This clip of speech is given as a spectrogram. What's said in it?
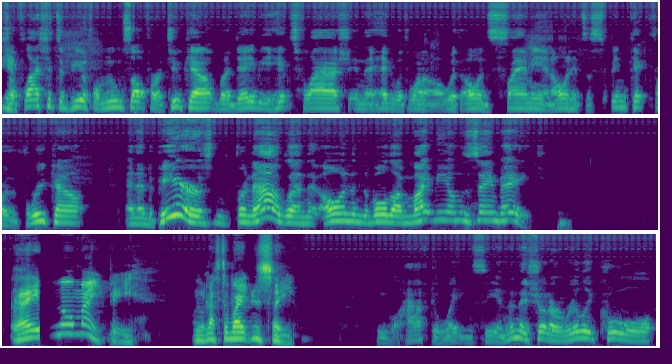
so Yeah. Flash hits a beautiful moonsault for a two count, but Davey hits Flash in the head with one with Owen's slammy, and Owen hits a spin kick for the three count. And it appears for now, Glenn, that Owen and the Bulldog might be on the same page. They will, might be. We'll have to wait and see. We will have to wait and see. And then they showed a really cool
